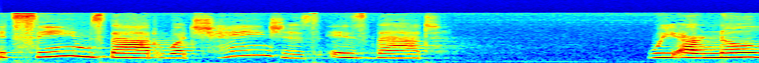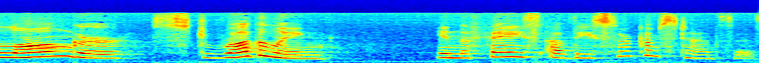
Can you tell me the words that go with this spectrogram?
It seems that what changes is that We are no longer struggling in the face of these circumstances.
